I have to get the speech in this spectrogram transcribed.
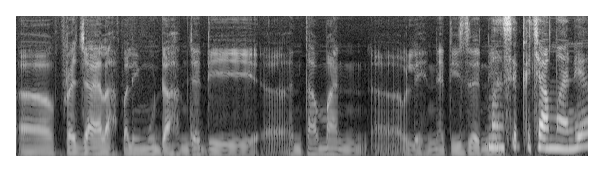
uh, fragile lah paling mudah menjadi uh, hentaman uh, oleh netizen ni. Masa kecaman dia.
